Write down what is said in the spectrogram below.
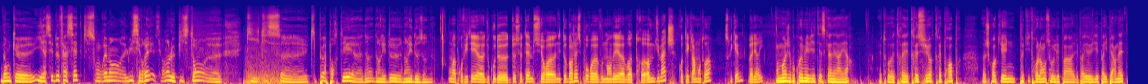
Donc euh, il a ces deux facettes qui sont vraiment, lui c'est vrai, c'est vraiment le piston qui, qui, peut apporter dans, les deux, dans les deux zones. On va profiter du coup de, ce thème sur Neto Borges pour vous demander votre homme du match côté Clermontois ce week-end, Valérie? Moi, j'ai beaucoup aimé Vietesca derrière. J'ai trouvé très, très sûr, très propre. Euh, je crois qu'il y a une petite relance où il n'est pas, il est pas, il est pas hyper net.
